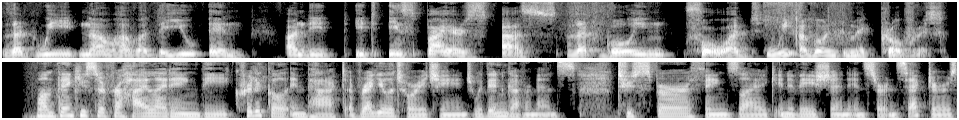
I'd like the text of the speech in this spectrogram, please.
that we now have at the UN. And it, it inspires us that going forward, we are going to make progress. Well, and thank you, sir, for highlighting the critical impact of regulatory change within governments to spur things like innovation in certain sectors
